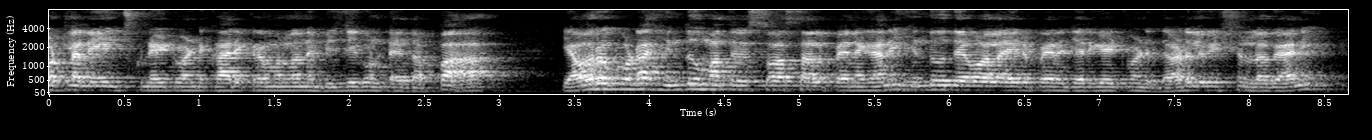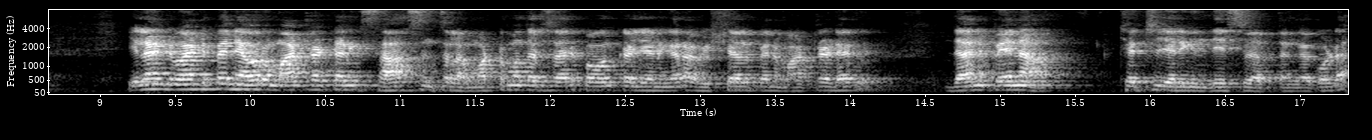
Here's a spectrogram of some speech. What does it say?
ఓట్లను వేయించుకునేటువంటి కార్యక్రమంలోనే బిజీగా ఉంటాయి తప్ప ఎవరు కూడా హిందూ మత విశ్వాసాలపైన కానీ హిందూ దేవాలయాలపైన జరిగేటువంటి దాడుల విషయంలో కానీ ఇలాంటి వాటిపైన ఎవరు మాట్లాడటానికి సాహసించాల. మొట్టమొదటిసారి పవన్ కళ్యాణ్ గారు ఆ విషయాలపైన మాట్లాడారు. దానిపైన చర్చ జరిగింది దేశవ్యాప్తంగా కూడా.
